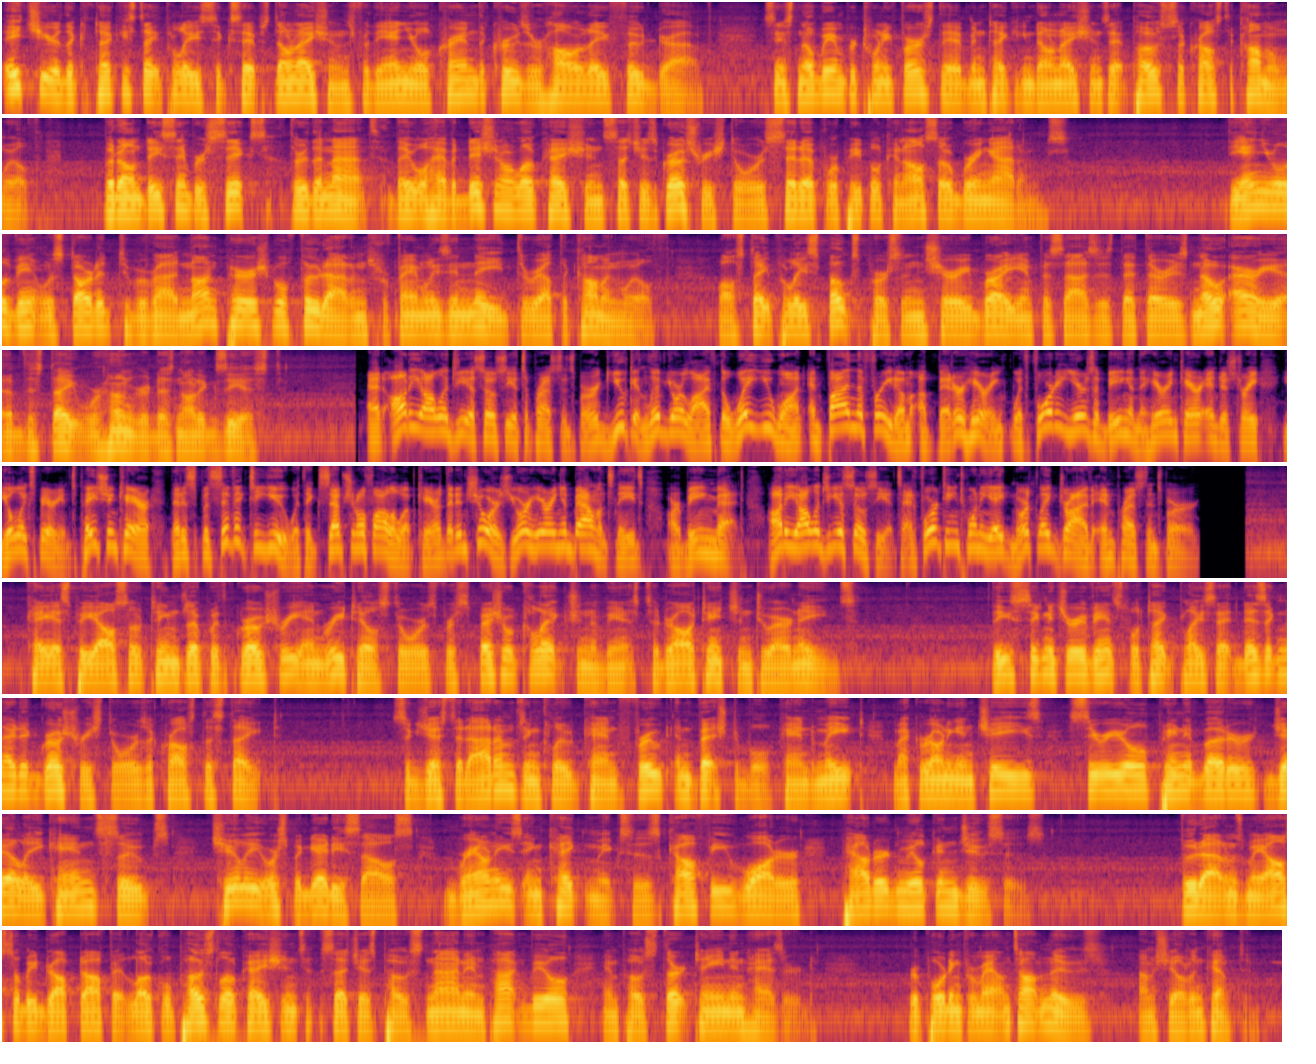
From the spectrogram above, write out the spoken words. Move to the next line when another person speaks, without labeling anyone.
Each year, the Kentucky State Police accepts donations for the annual Cram the Cruiser Holiday Food Drive. Since November 21st, they have been taking donations at posts across the Commonwealth. But on December 6th through the 9th, they will have additional locations such as grocery stores set up where people can also bring items. The annual event was started to provide non perishable food items for families in need throughout the Commonwealth while State Police spokesperson Sherry Bray emphasizes that there is no area of the state where hunger does not exist.
At Audiology Associates of Prestonsburg, you can live your life the way you want and find the freedom of better hearing. With 40 years of being in the hearing care industry, you'll experience patient care that is specific to you with exceptional follow up care that ensures your hearing and balance needs are being met. Audiology Associates at 1428 North Lake Drive in Prestonsburg.
KSP also teams up with grocery and retail stores for special collection events to draw attention to our needs. These signature events will take place at designated grocery stores across the state. Suggested items include canned fruit and vegetable, canned meat, macaroni and cheese, cereal, peanut butter, jelly, canned soups, chili or spaghetti sauce, brownies and cake mixes, coffee, water, powdered milk, and juices. Food items may also be dropped off at local post locations such as Post 9 in Pikeville and Post 13 in Hazard. Reporting for Mountaintop News, I'm Sheldon Compton.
